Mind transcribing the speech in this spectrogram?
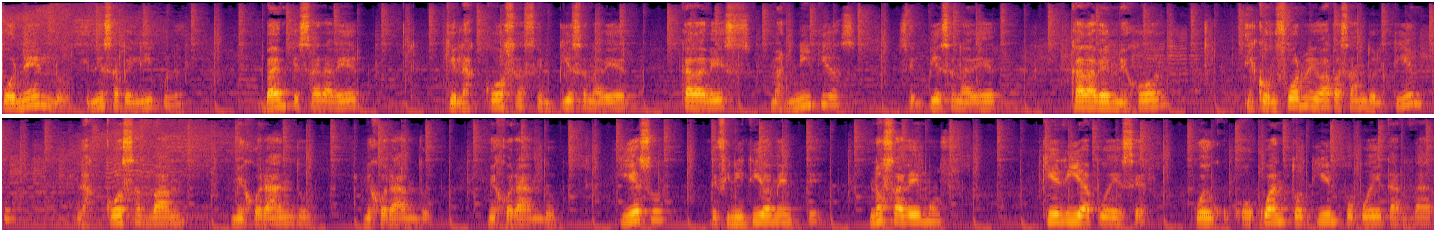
ponerlo en esa película, va a empezar a ver que las cosas empiezan a ver cada vez más nítidas, se empiezan a ver cada vez mejor y conforme va pasando el tiempo, las cosas van mejorando, mejorando, mejorando. Y eso definitivamente no sabemos qué día puede ser, o, cuánto tiempo puede tardar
